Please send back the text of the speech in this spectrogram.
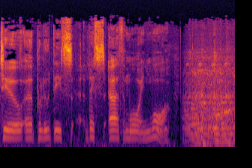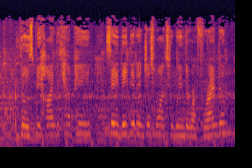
to uh, pollute these, this earth more and more. Those behind the campaign say they didn't just want to win the referendum,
